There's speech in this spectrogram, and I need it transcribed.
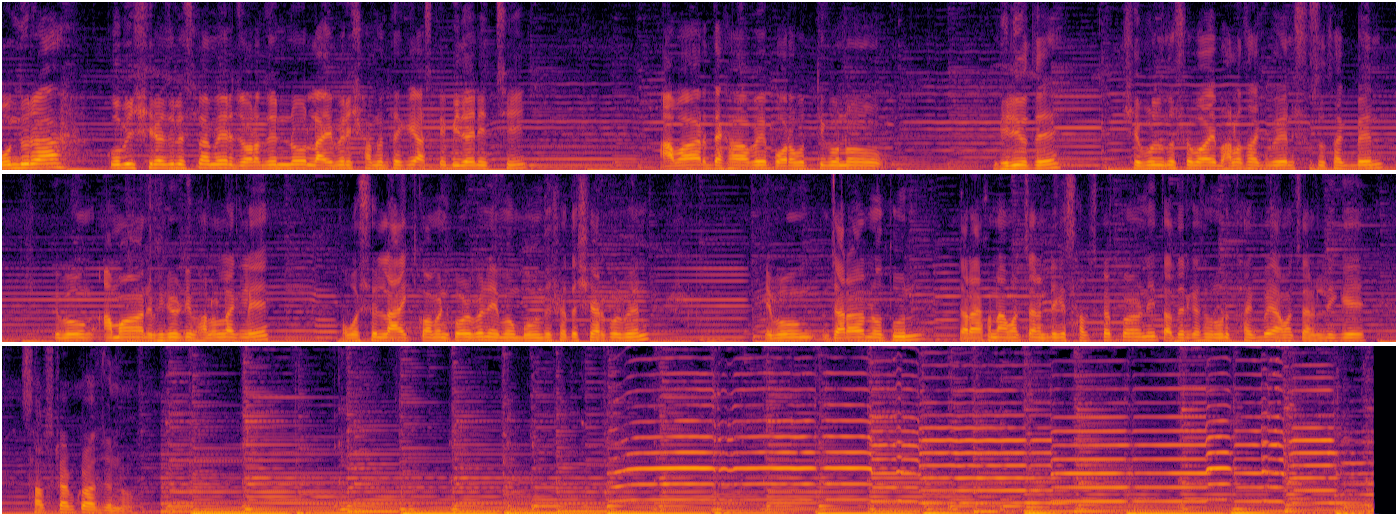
বন্ধুরা, কবি সিরাজুল ইসলামের জরাজীর্ণ লাইব্রেরির সামনে থেকে আজকে বিদায় নিচ্ছি। আবার দেখা হবে পরবর্তী কোনো ভিডিওতে। সে পর্যন্ত সবাই ভালো থাকবেন, সুস্থ থাকবেন এবং আমার ভিডিওটি ভালো লাগলে অবশ্যই লাইক কমেন্ট করবেন এবং বন্ধুদের সাথে শেয়ার করবেন। এবং যারা নতুন, যারা এখন আমার চ্যানেলটিকে সাবস্ক্রাইব করেনি, তাদের কাছে অনুরোধ থাকবে আমার চ্যানেলটিকে সাবস্ক্রাইব করার জন্য।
